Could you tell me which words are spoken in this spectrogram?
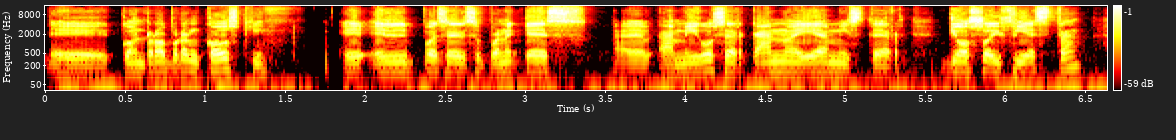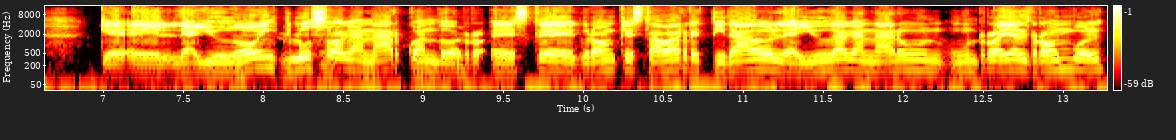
eh, con Rob Gronkowski. Eh, él pues se supone que es eh, amigo cercano ahí a Mr. Yo Soy Fiesta, que le ayudó incluso a ganar cuando este Gronk estaba retirado, le ayuda a ganar un, un Royal Rumble.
